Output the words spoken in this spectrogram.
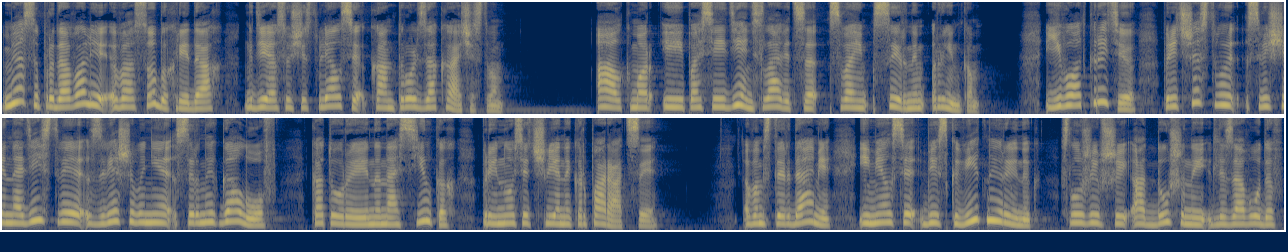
мясо продавали в особых рядах, где осуществлялся контроль за качеством. Алкмар и по сей день славится своим сырным рынком. Его открытию предшествует священнодействие взвешивания сырных голов, которые на носилках приносят члены корпорации. В Амстердаме имелся бисквитный рынок, служивший отдушиной для заводов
